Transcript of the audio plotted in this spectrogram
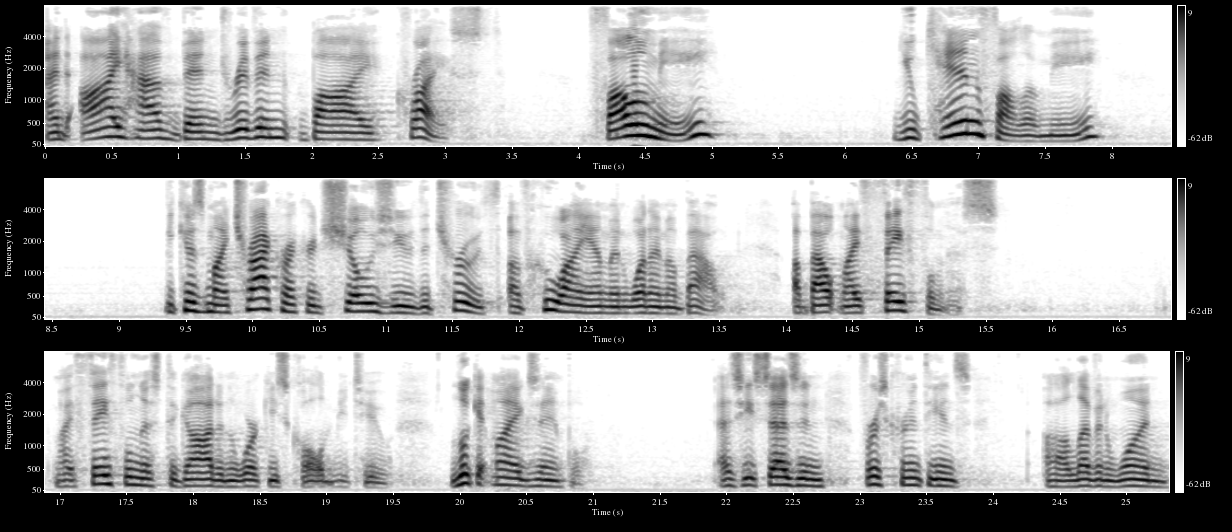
and I have been driven by Christ. Follow me. You can follow me because my track record shows you the truth of who I am and what I'm about, about my faithfulness my faithfulness to God and the work He's called me to. Look at my example. As he says in 1 Corinthians 11 uh, 1,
